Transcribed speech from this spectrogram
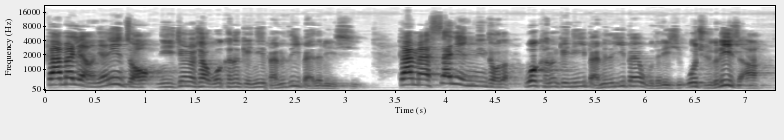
干满两年你走，你交交交，我可能给你百分之一百的利息；干满三年你走的，我可能给你百分之一百五的利息。我举个例子啊，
